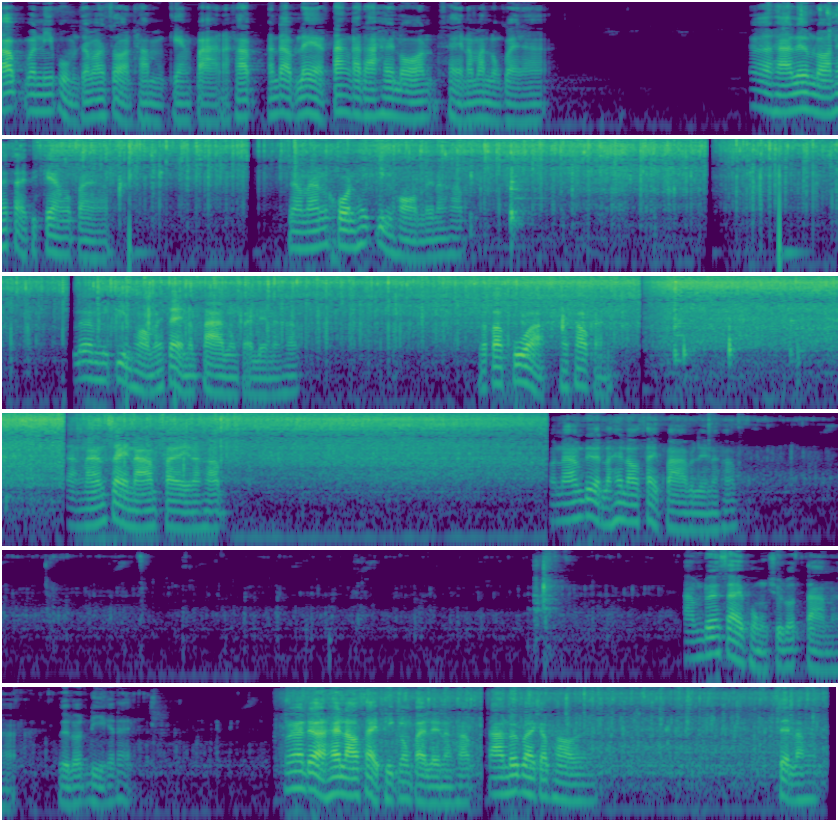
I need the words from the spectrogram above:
ครับวันนี้ผมจะมาสอนทำแกงป่านะครับ อันดับแรกตั้งกระทะให้ร้อนใส่น้ำมันลงไปนะฮะเมื่อกระทะเริ่มร้อนให้ใส่พริกแกงลงไปครับจากนั้นคนให้กลิ่นหอมเลยนะครับ เริ่มมีกลิ่นหอมให้ใส่น้ำตาลลงไปเลยนะครับ แล้วก็คั่วให้เข้ากัน จากนั้นใส่น้ำไปนะครับ พอน้ำเดือดแล้วให้เราใส่ปลาไปเลยนะครับ ตามด้วยใส่ผงชูรสตามนะฮะ หรือรสดีก็ได้ เมื่อเดือดให้เราใส่พริกลงไปเลยนะครับ ตามด้วยใบกะเพราเสร็จแล้วครับ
